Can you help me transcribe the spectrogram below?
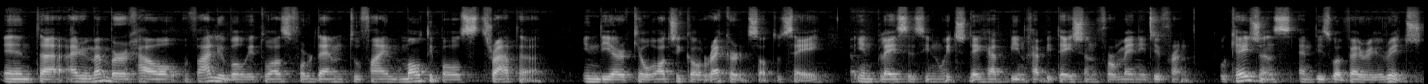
And uh, I remember how valuable it was for them to find multiple strata in the archaeological record, so to say, in places in which they had been habitation for many different occasions, and these were very rich.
